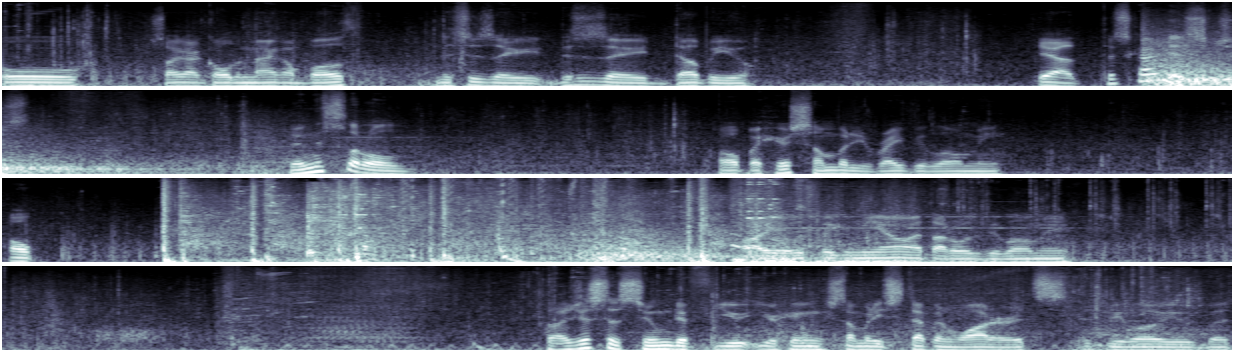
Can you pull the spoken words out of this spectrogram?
Oh, so I got golden mag on both. This is a this is a W. Yeah, this guy is just in this little. Oh, but here's somebody right below me. Oh. oh Audio was picking me out. I thought it was below me. So I just assumed if you, you're hearing somebody step in water, it's it's below you, but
